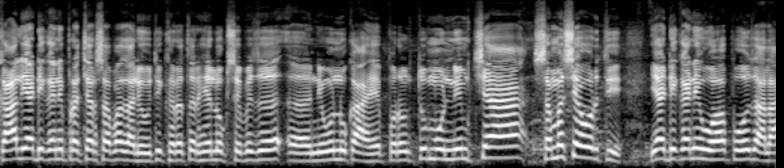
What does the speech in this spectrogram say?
काल या ठिकाणी प्रचार सभा झाली होती. खरं तर हे लोकसभेचं निवडणूक आहे परंतु मोर्निमच्या समस्यावरती या ठिकाणी उहापोह झाला.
